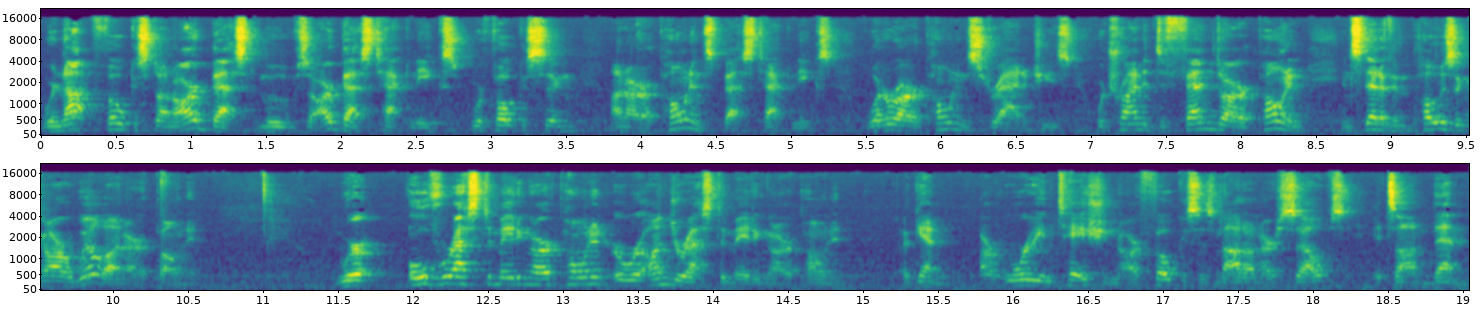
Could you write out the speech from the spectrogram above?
We're not focused on our best moves, our best techniques. We're focusing on our opponent's best techniques. What are our opponent's strategies? We're trying to defend our opponent instead of imposing our will on our opponent. We're overestimating our opponent or we're underestimating our opponent. Again, our orientation, our focus is not on ourselves, it's on them.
